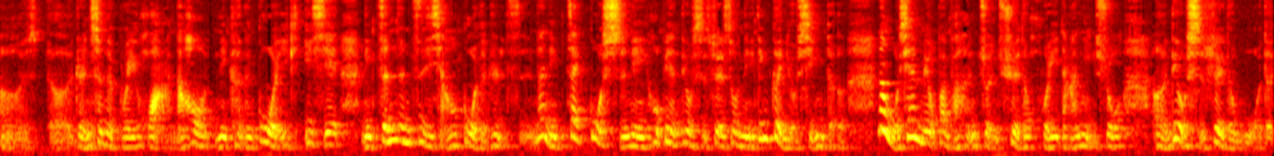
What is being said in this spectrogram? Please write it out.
呃呃人生的规划，然后你可能过一一些你真正自己想要过的日子。那你再过十年以后变成六十岁的时候，你一定更有心得。那我现在没有办法很准确的回答你说，呃，六十岁的我的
